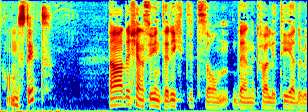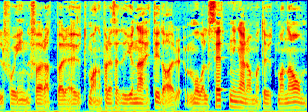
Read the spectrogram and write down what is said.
konstigt. Ja, det känns ju inte riktigt som den kvalitet du vill få in för att börja utmana på det sättet United har målsättningar om att utmana om.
